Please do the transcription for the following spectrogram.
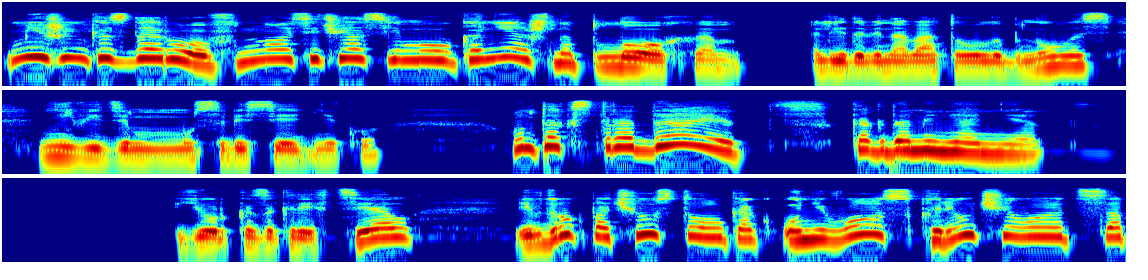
Мишенька здоров, но сейчас ему, конечно, плохо. Лида виновато улыбнулась невидимому собеседнику. Он так страдает, когда меня нет. Юрка закряхтел и вдруг почувствовал, как у него скрючиваются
